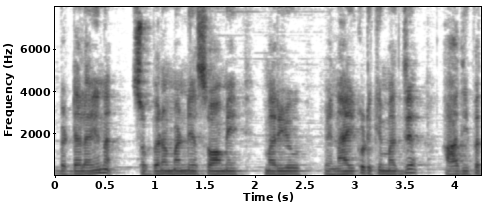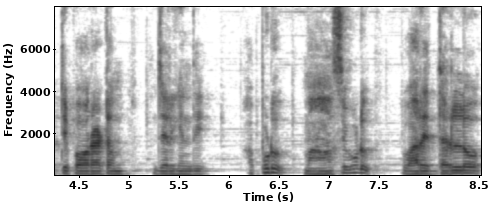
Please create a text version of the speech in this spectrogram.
బిడ్డలైన సుబ్రహ్మణ్య స్వామి మరియు వినాయకుడికి మధ్య ఆధిపత్య పోరాటం జరిగింది. అప్పుడు మహాశివుడు వారిద్దరిలో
